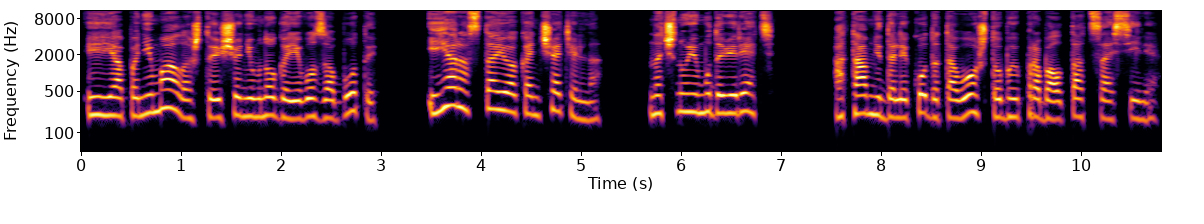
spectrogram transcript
И я понимала, что еще немного его заботы, и я растаю окончательно, начну ему доверять а там недалеко до того, чтобы проболтаться о силе.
